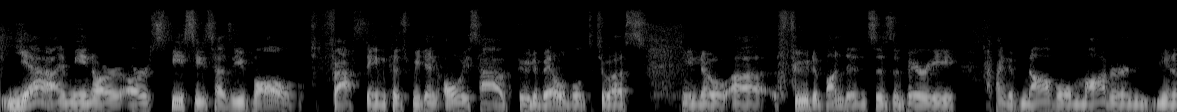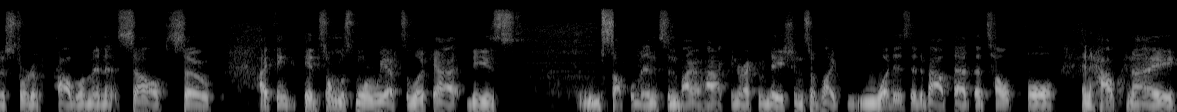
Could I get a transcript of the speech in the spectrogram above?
yeah i mean our our species has evolved fasting because we didn't always have food available to us. You know uh, food abundance is a very kind of novel modern you know sort of problem in itself. So i think it's almost more we have to look at these supplements and biohacking recommendations of like what is it about that that's helpful? And how can i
